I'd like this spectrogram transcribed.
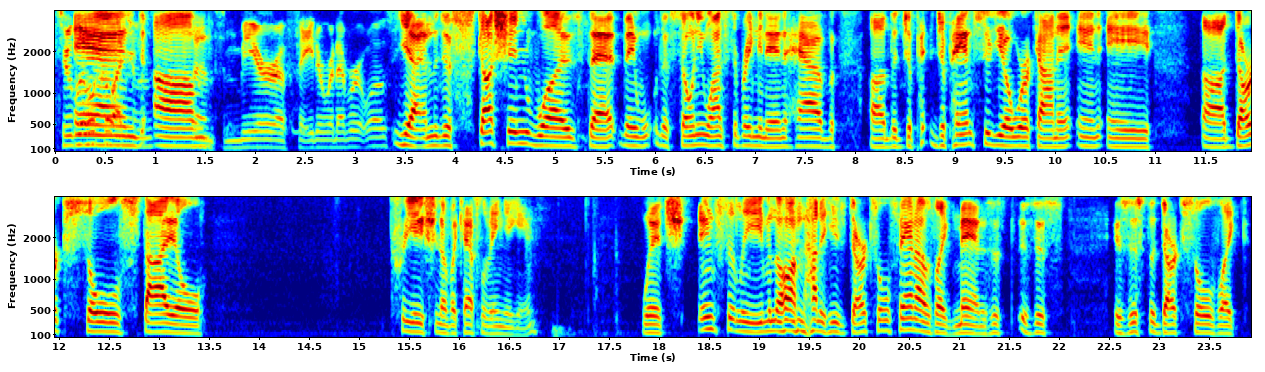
two little And, collections um, since Mirror of Fate or whatever it was. Yeah, and the discussion was that they that Sony wants to bring it in, have uh, the Jap- Japan studio work on it in a uh, Dark Souls style creation of a Castlevania game. Which instantly, even though I'm not a huge Dark Souls fan, I was like, man, is this is this is this the Dark Souls like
